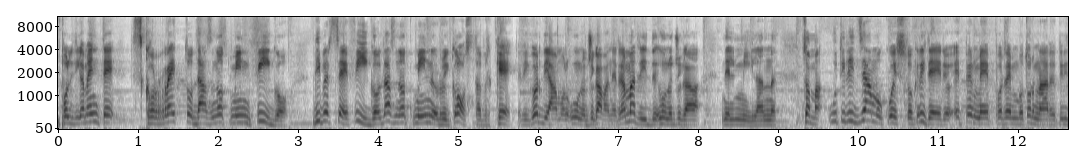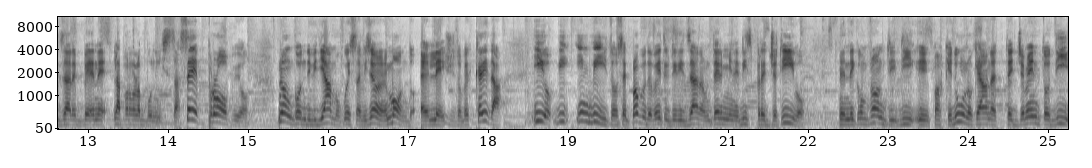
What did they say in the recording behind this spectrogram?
politicamente scorretto does not mean figo di per sé Figo does not mean Rui Costa perché ricordiamolo uno giocava nel Real Madrid e uno giocava nel Milan. Insomma utilizziamo questo criterio e per me potremmo tornare a utilizzare bene la parola buonista. Se proprio non condividiamo questa visione del mondo è lecito per carità io vi invito se proprio dovete utilizzare un termine dispregiativo nei confronti di eh, qualcheduno che ha un atteggiamento di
